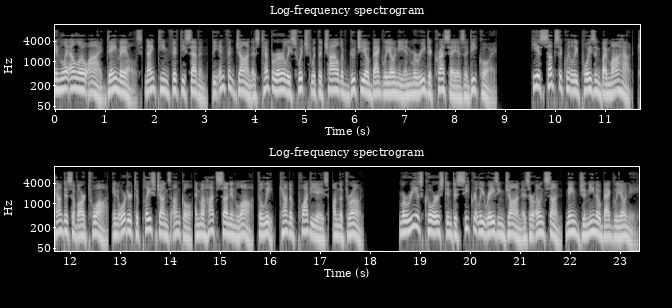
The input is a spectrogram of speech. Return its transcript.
In La Loi des Males 1957, the infant John is temporarily switched with the child of Guccio Baglioni and Marie de Cressay as a decoy. He is subsequently poisoned by Mahaut, Countess of Artois, in order to place John's uncle and Mahaut's son-in-law, Philippe, Count of Poitiers, on the throne. Marie is coerced into secretly raising John as her own son, named Giannino Baglioni.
